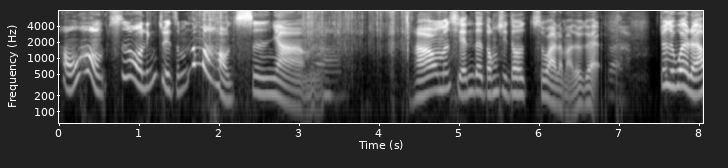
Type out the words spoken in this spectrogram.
好好吃哦，零嘴怎么那么好吃呀？好，我们咸的东西都吃完了嘛，对不对？对。就是为了要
